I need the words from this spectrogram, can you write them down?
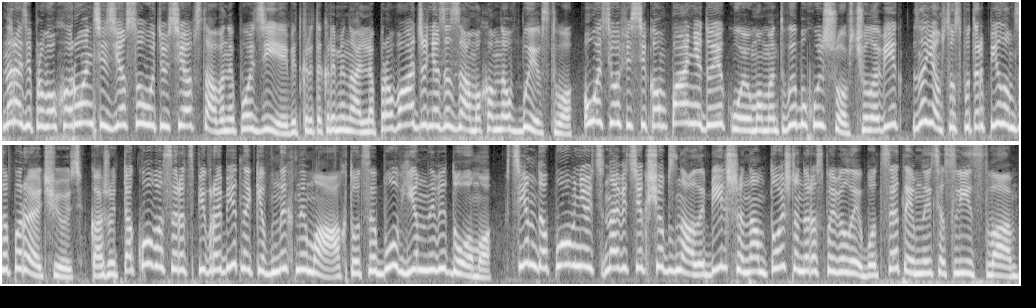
Наразі правоохоронці з'ясовують усі обставини події. Відкрите кримінальне провадження за замахом на вбивство. А Ось у офісі компанії, до якої у момент вибуху йшов чоловік, знайомство з потерпілим заперечують. Кажуть, такого серед співробітників в них нема. А хто це був, їм невідомо. Втім, доповнюють, навіть якщо б знали більше, нам точно не розповіли, бо це таємниця слідства.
